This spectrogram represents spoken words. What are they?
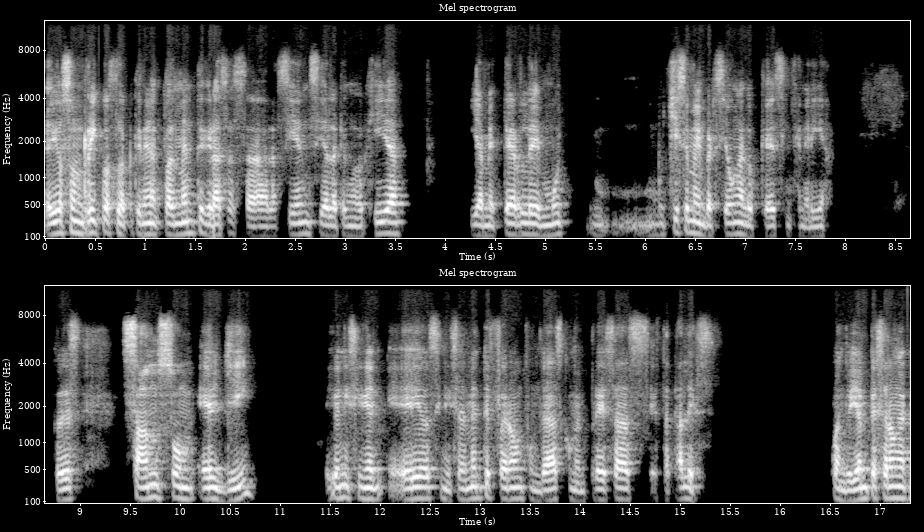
Ellos son ricos lo que tienen actualmente gracias a la ciencia, a la tecnología y a meterle muchísima inversión a lo que es ingeniería. Entonces, Samsung, LG, ellos, inicialmente fueron fundadas como empresas estatales. Cuando ya empezaron a,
